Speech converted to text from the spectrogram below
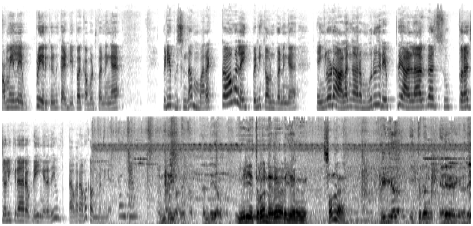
சமையல் எப்படி இருக்குன்னு கண்டிப்பாக கமெண்ட் பண்ணுங்கள் வீடியோ பிடிச்சிருந்தா மறக்காமல் லைக் பண்ணி கமெண்ட் பண்ணுங்கள் எங்களோட அலங்காரம் முருகர் எப்படி அழகாக சூப்பராக ஜொலிக்கிறார் அப்படிங்கிறதையும் தவறாமல் கமெண்ட் பண்ணுங்கள் தேங்க்யூ நன்றி வணக்கம். நன்றி வணக்கம். வீடியோத்துடன் நிறைவடைகிறது. சொல்ல. வீடியோ இத்துடன் நிறைவேறுகிறது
